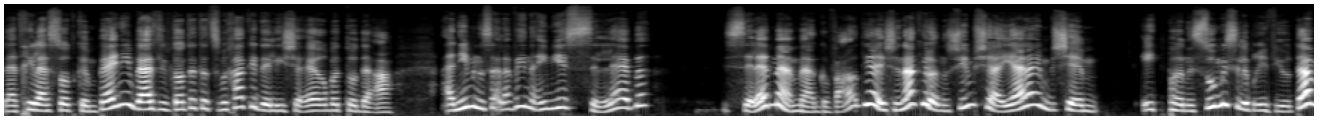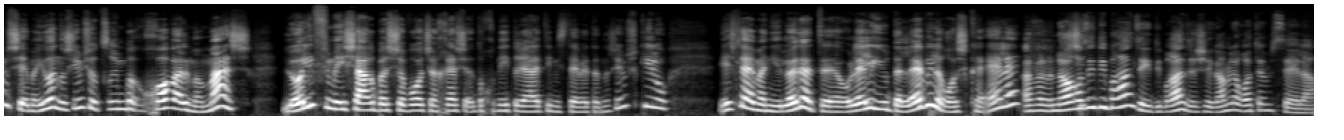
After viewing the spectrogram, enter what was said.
להתחיל לעשות קמפיינים, ואז לבנות את עצמך כדי להישאר בתודעה. אני מנסה להבין האם יש סלב, סלב מה, מהגווארדיה הישנה, כאילו אנשים שהיה להם, שהם התפרנסו מסלבריטיותם, שהם היו אנשים שעוצרים ברחוב על ממש, לא לפני שארבע שבועות שאחרי שהתוכנית ריאליטי מסתיימת, אנשים שכאילו יש להם, אני לא יודעת, עולה לי יהודה לוי לראש כאלה. אבל נועה ש... רוזי דיברה על זה, היא דיברה על זה שגם לרותם סלע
